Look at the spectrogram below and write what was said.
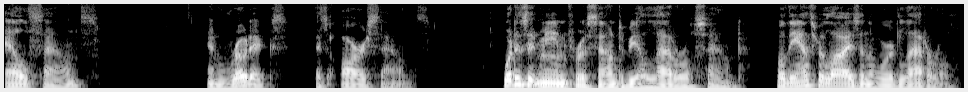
L sounds and rhotics as R sounds. What does it mean for a sound to be a lateral sound? Well, the answer lies in the word lateral,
